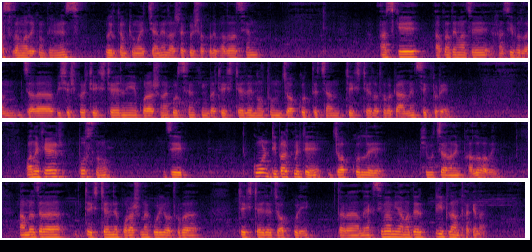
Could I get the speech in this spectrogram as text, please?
আসসালামু আলাইকুম friends welcome to my channel আশা করি সকলে ভালো আছেন। আজকে আপনাদের মাঝে হাজির হলাম যারা বিশেষ করে টেক্সটাইল নিয়ে পড়াশোনা করছেন কিংবা টেক্সটাইলে নতুন জব করতে চান টেক্সটাইল অথবা গার্মেন্টস সেক্টরে অনেকের প্রশ্ন যে কোন ডিপার্টমেন্টে জব করলে ফিউচার অনেক ভালো হবে? আমরা যারা টেক্সটাইল নিয়ে পড়াশোনা করি অথবা টেক্সটাইলে জব করি তারা ম্যাক্সিমামই আমাদের প্রি প্ল্যান থাকে না।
